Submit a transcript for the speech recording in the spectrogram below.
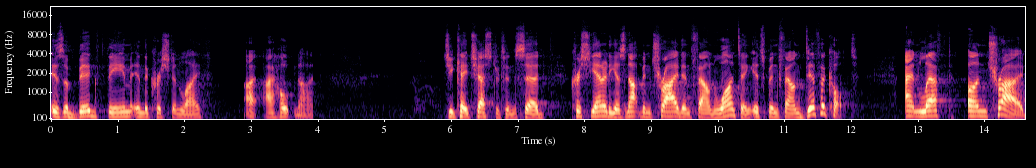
is a big theme in the Christian life? I, I hope not. G.K. Chesterton said, Christianity has not been tried and found wanting, it's been found difficult and left untried.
